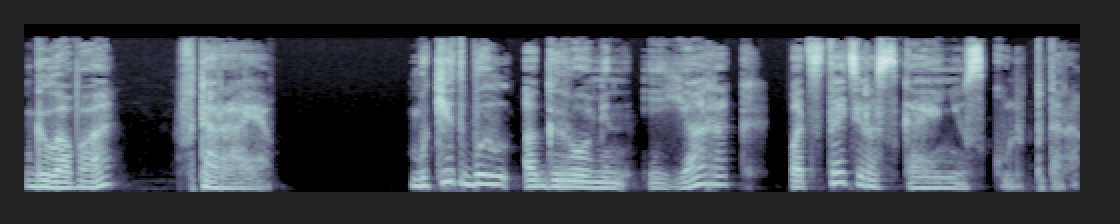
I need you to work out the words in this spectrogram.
Глава вторая. Букет был огромен и ярок, под стать раскаянию скульптора.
